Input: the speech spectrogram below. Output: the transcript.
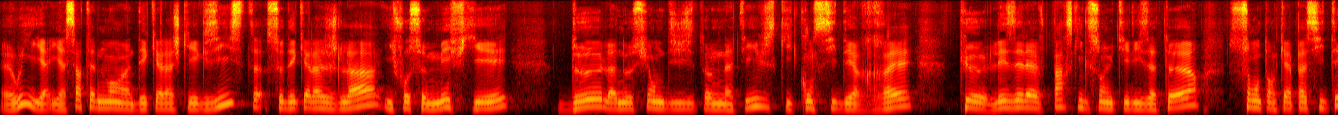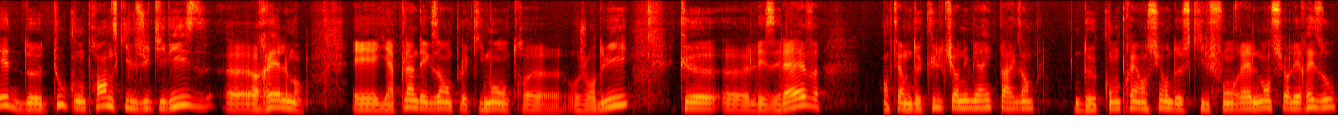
oui, il y, a certainement un décalage qui existe. Ce décalage-là, il faut se méfier de la notion de digital natives qui considérerait que les élèves, parce qu'ils sont utilisateurs, sont en capacité de tout comprendre ce qu'ils utilisent euh, réellement. Et il y a plein d'exemples qui montrent euh, aujourd'hui que euh, les élèves, en termes de culture numérique par exemple, de compréhension de ce qu'ils font réellement sur les réseaux,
